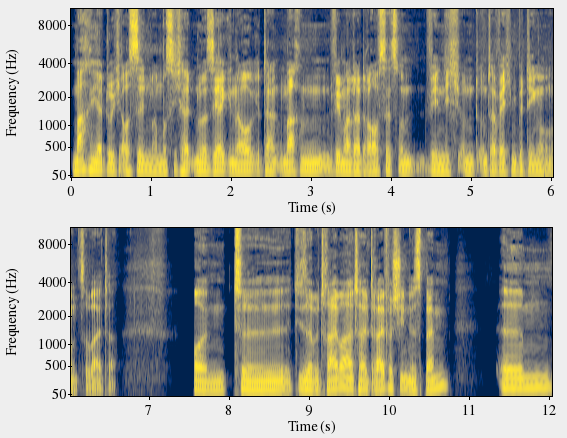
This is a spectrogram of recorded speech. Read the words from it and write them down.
machen ja durchaus Sinn. Man muss sich halt nur sehr genau Gedanken machen, wen man da draufsetzt und wen nicht und unter welchen Bedingungen und so weiter. Und äh, dieser Betreiber hat halt drei verschiedene Spam ähm,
